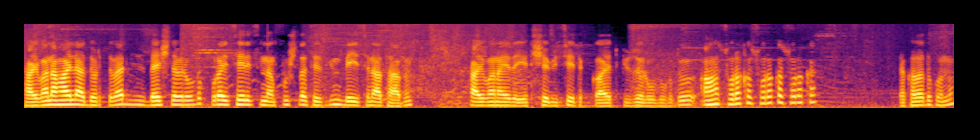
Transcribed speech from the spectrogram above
Hayvana hala 4 level. Biz 5 level olduk. Burayı serisinden pushla Sezgin. Base'ine at abim. Hayvanaya da yetişebilseydik gayet güzel olurdu. Aha Soraka Soraka Soraka. Yakaladık onu.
